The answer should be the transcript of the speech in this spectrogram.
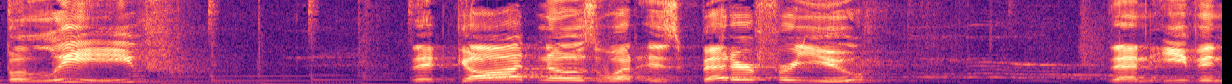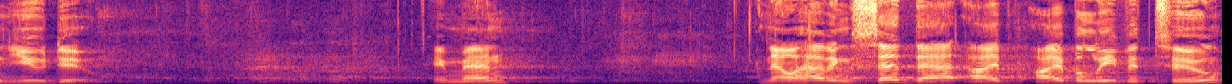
believe that God knows what is better for you than even you do? Amen. Now, having said that, I, I believe it too.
